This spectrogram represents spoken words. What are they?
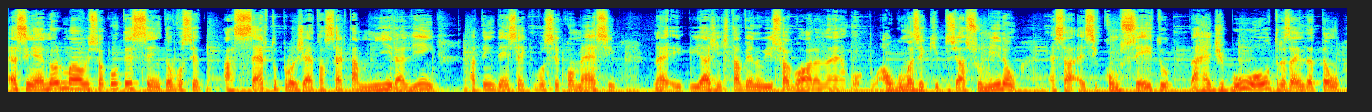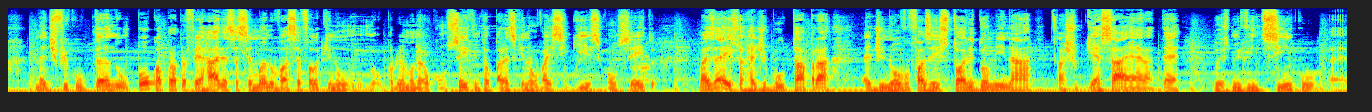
assim, é normal isso acontecer. Então você acerta o projeto, acerta a mira ali, a tendência é que você comece, né? E, a gente tá vendo isso agora, né? Algumas equipes já assumiram essa, esse conceito da Red Bull, outras ainda estão né, dificultando um pouco a própria Ferrari. Essa semana o Vassé falou que não, o problema não é o conceito, então parece que não vai seguir esse conceito. Mas é isso, a Red Bull tá para é, de novo fazer história e dominar. Acho que essa era até 2025, é,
